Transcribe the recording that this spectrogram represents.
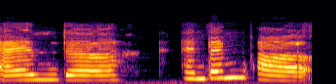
And uh, and then uh,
